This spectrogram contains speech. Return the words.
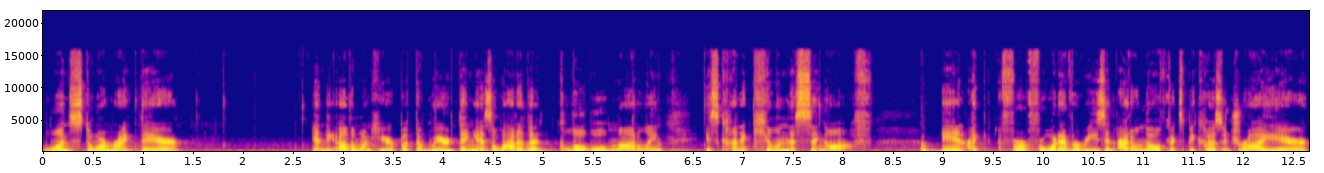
one storm right there and the other one here. But the weird thing is a lot of the global modeling is kind of killing this thing off. And I, for, for whatever reason, I don't know if it's because of dry air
